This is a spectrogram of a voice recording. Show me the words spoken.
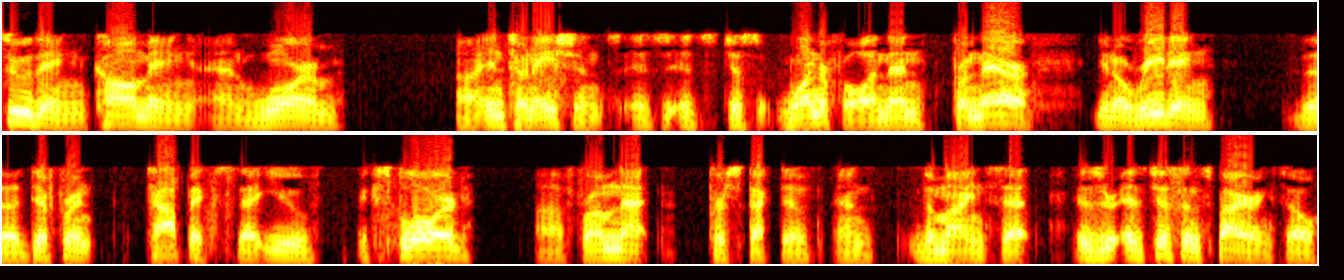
soothing, calming, and warm uh, intonations. It's it's just wonderful. And then from there, you know, reading the different topics that you've explored uh, from that perspective and the mindset is just inspiring. So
